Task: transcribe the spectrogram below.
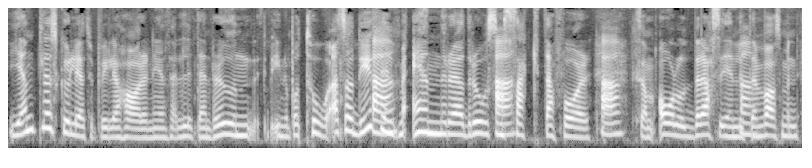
Egentligen skulle jag typ vilja ha den i en liten rund inne på toa. Alltså det är ju Ja. fint med en röd ros som Ja. sakta får Ja. liksom, åldras i en liten vas. Men det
